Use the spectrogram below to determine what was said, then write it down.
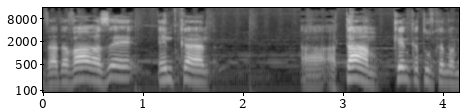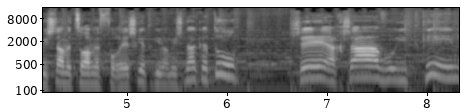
והדבר הזה, אין כאן, הטעם כן כתוב כאן במשנה בצורה מפורשת, כי במשנה כתוב שעכשיו הוא התקין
